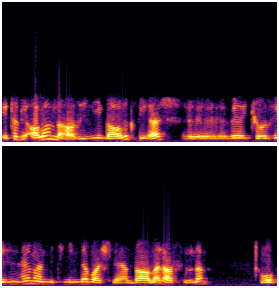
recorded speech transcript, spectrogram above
E tabi alan da az. İzmir dağlık bir yer e, ve Körfez'in hemen bitiminde başlayan dağlar aslında o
